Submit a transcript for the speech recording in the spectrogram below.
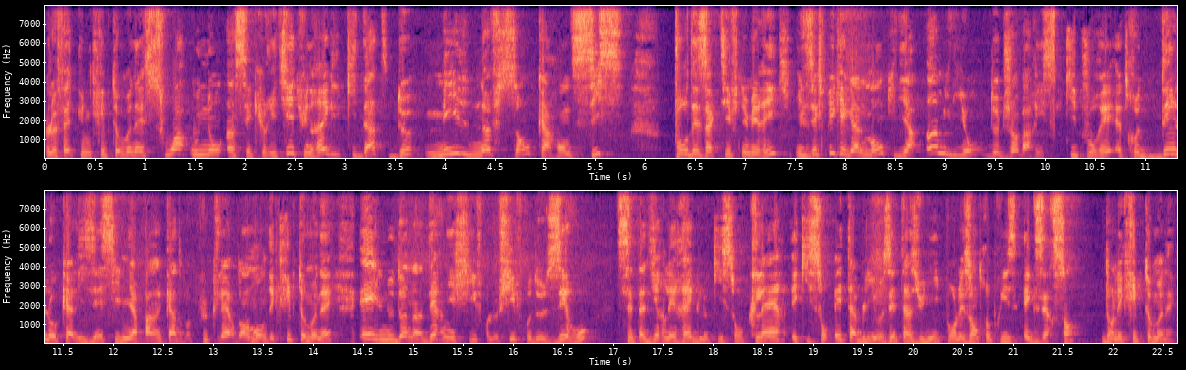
le fait qu'une crypto-monnaie soit ou non un security est une règle qui date de 1946 pour des actifs numériques. Ils expliquent également qu'il y a un million de jobs à risque qui pourraient être délocalisés s'il n'y a pas un cadre plus clair dans le monde des crypto-monnaies. Et ils nous donnent un dernier chiffre, le chiffre de zéro, c'est-à-dire les règles qui sont claires et qui sont établies aux États-Unis pour les entreprises exerçant dans les crypto-monnaies.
